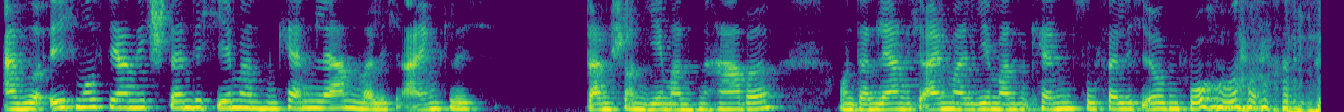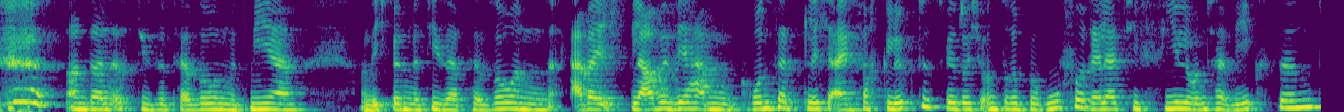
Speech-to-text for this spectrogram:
Also ich muss ja nicht ständig jemanden kennenlernen, weil ich eigentlich dann schon jemanden habe. Und dann lerne ich einmal jemanden kennen, zufällig irgendwo. und dann ist diese Person mit mir. Und ich bin mit dieser Person. Aber ich glaube, wir haben grundsätzlich einfach Glück, dass wir durch unsere Berufe relativ viel unterwegs sind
